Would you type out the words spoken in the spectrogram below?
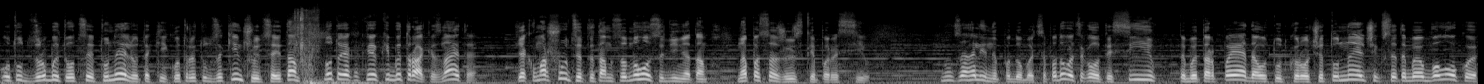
отут зробити оцей тунель, отакий, котрий тут закінчується, і там, ну то як, як і битраки, знаєте? Як в маршрутці, ти там з одного сидіння там на пасажирське пересів. Ну, взагалі не подобається. Подобається, коли ти сів, тебе торпеда, отут, коротше, тунельчик, все тебе обволокує,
